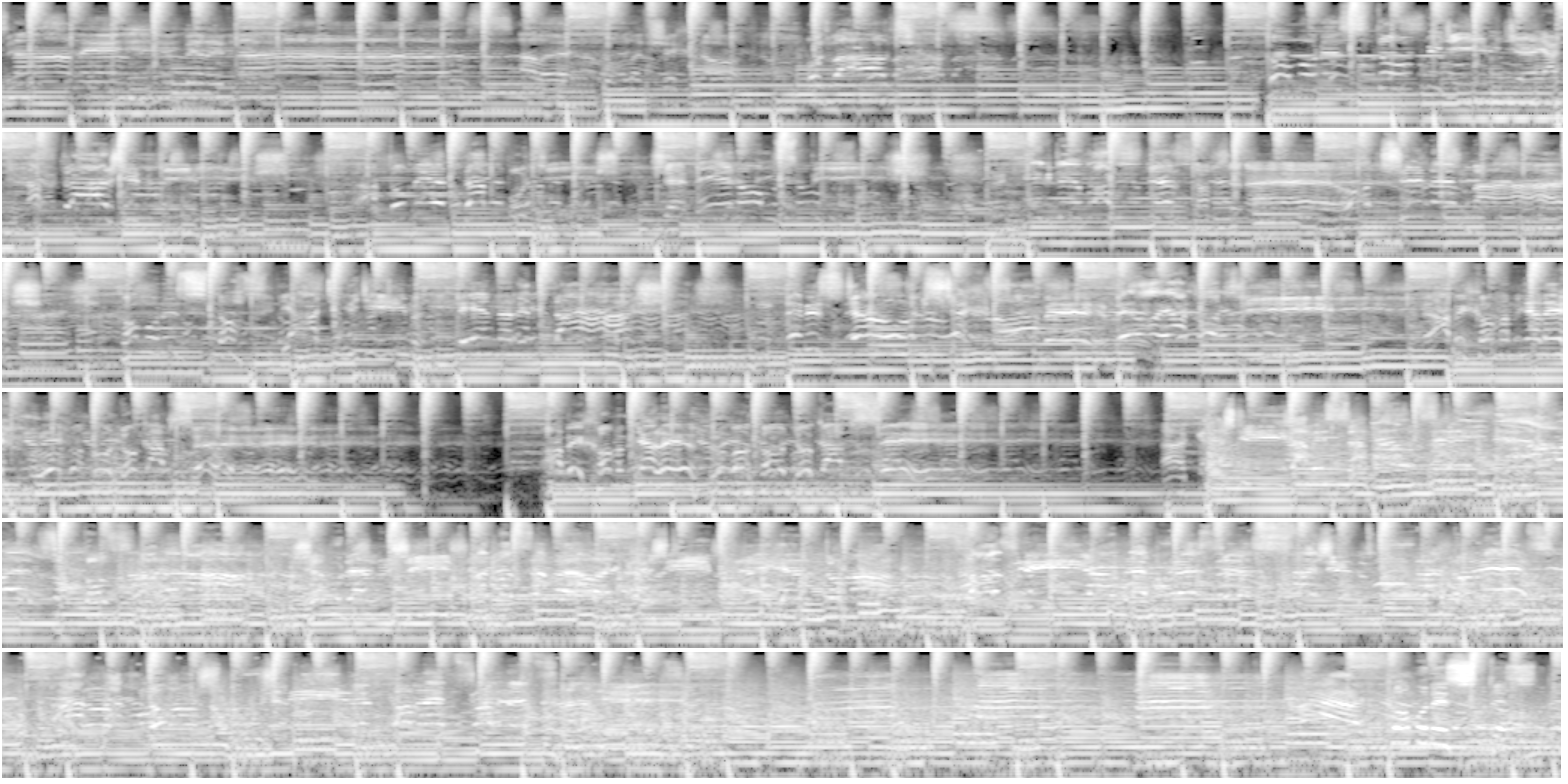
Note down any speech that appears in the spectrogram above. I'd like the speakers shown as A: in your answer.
A: s námi, byli v nás, ale tohle všechno odvál čas. Komunistou vidím tě, jak na stráži bdíš, a to mi je ta potíž, že nejenom tě vidím, jen reptáš, ty bys chtěl všechno, aby bylo jako dřív, abychom měli hluboko do kapsy. Abychom měli hluboko do kapsy. A každý, aby se měl stejně, ale co to znamená, že budem žít vedle sebe, ale každý This.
